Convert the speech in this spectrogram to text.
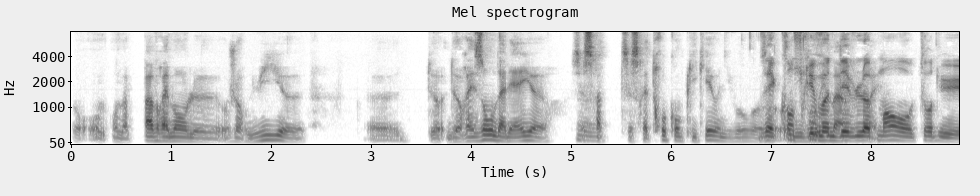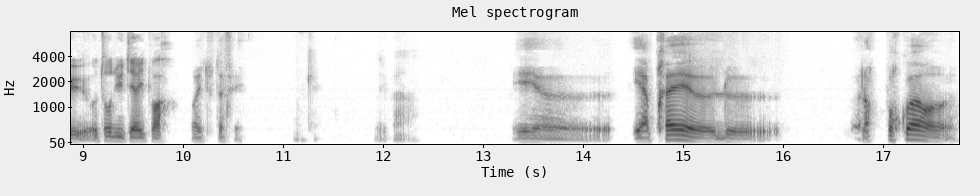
on n'a pas vraiment le aujourd'hui euh, euh, de, de, raison d'aller ailleurs. Ce, mmh. sera, ce serait trop compliqué au niveau. Vous avez construit votre humain, développement ouais. autour du autour du territoire. Oui, tout à fait. Okay. Et, euh, et après euh, le, alors pourquoi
